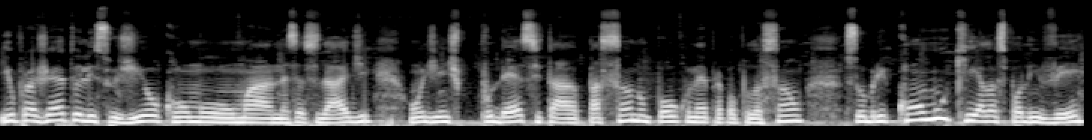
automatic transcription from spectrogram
e o projeto ele surgiu como uma necessidade onde a gente pudesse estar tá passando um pouco, né, para a população sobre como que elas podem ver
